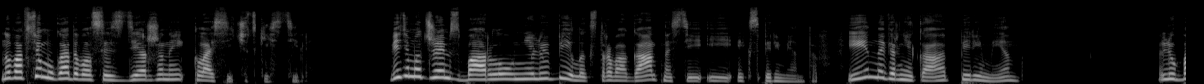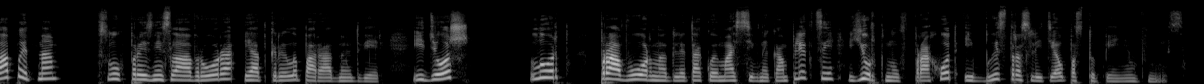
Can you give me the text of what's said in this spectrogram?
но во всем угадывался сдержанный классический стиль. Видимо, Джеймс Барлоу не любил экстравагантности и экспериментов. И наверняка перемен. «Любопытно», — вслух произнесла Аврора и открыла парадную дверь. «Идешь?» Лорд, проворно для такой массивной комплекции, юркнул в проход и быстро слетел по ступеням вниз.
